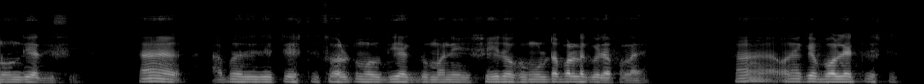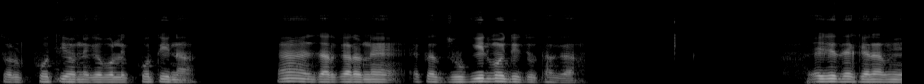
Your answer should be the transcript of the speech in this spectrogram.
নুন দিয়া দিছি। হ্যাঁ আপনার এই যে টেস্টি সল্ট মল দিয়ে একদম মানে সেই রকম উল্টাপাল্টা করে ফেলায়। হ্যাঁ অনেকে বলে টেস্টি সল্ট ক্ষতি, অনেকে বলে ক্ষতি না। হ্যাঁ যার কারণে একটা ঝুঁকির মধ্যে তো থাকা। এই যে দেখেন আমি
